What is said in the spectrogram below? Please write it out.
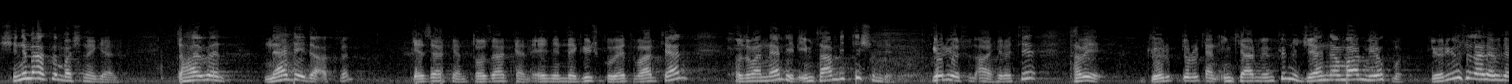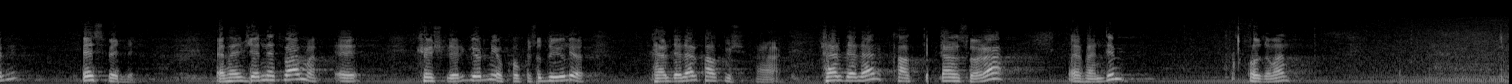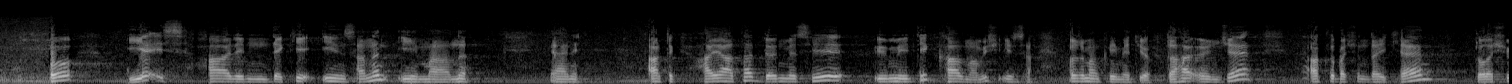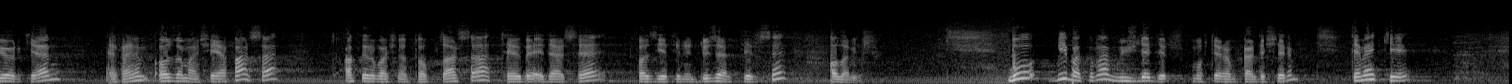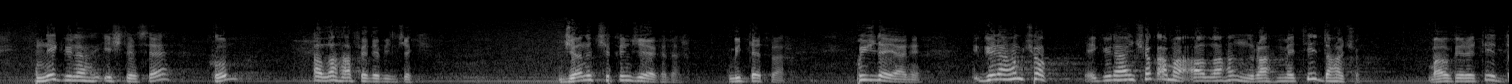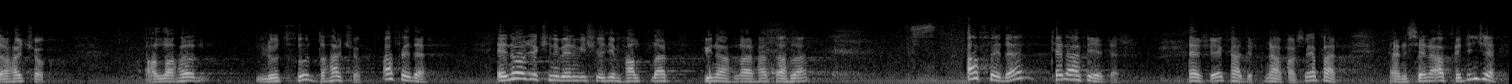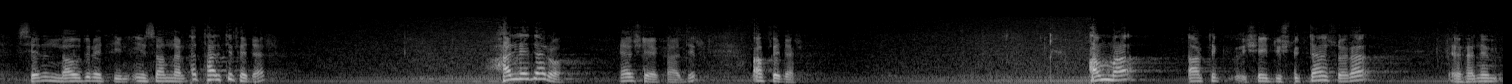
Şimdi mi aklın başına geldi? Daha evvel neredeydi aklın? Gezerken, tozarken, elinde güç kuvvet varken o zaman neredeydi? İmtihan bitti şimdi. Görüyorsun ahireti. Tabi görüp dururken inkar mümkün mü? Cehennem var mı yok mu? Görüyorsun alevlerini. Besbelli. Efendim cennet var mı? E, köşkleri görünüyor, kokusu duyuluyor. Perdeler kalkmış. Ha. Perdeler kalktıktan sonra efendim o zaman o yes halindeki insanın imanı yani artık hayata dönmesi ümidi kalmamış insan. O zaman kıymeti yok. Daha önce aklı başındayken, dolaşıyorken efendim o zaman şey yaparsa, aklını başına toplarsa, tevbe ederse, vaziyetini düzeltirse olabilir. Bu bir bakıma müjdedir muhterem kardeşlerim. Demek ki ne günah işlese kul Allah affedebilecek. Canı çıkıncaya kadar müddet var. Müjde yani. Günahım çok. E, günahın çok ama Allah'ın rahmeti daha çok. Mağfireti daha çok. Allah'ın lütfu daha çok. Affeder. E ne olacak şimdi benim işlediğim haltlar, günahlar, hatalar? Affeder, telafi eder. Her şeye kadir. Ne yaparsa yapar. Yani seni affedince senin mağdur ettiğin insanlar da taltif eder. Halleder o. Her şeye kadir. Affeder. Ama artık şey düştükten sonra efendim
